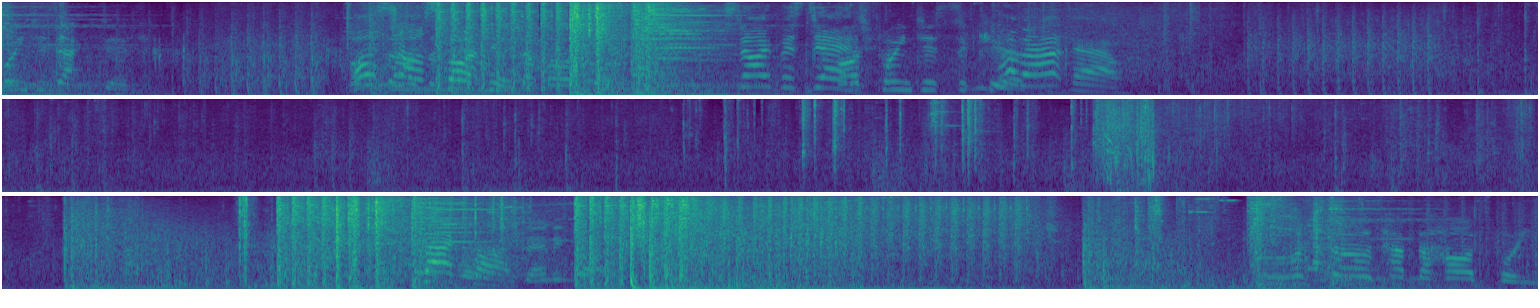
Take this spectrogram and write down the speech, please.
Hardpoint is active. Hostile Hostiles have spotted. the hardpoint. Sniper's dead. Hardpoint is secure. Come out now. Backline. Standing by. Hostiles have the hardpoint.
